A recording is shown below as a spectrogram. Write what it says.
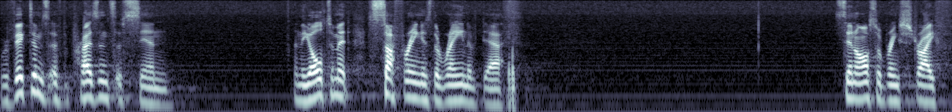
We're victims of the presence of sin. And the ultimate suffering is the reign of death. Sin also brings strife.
